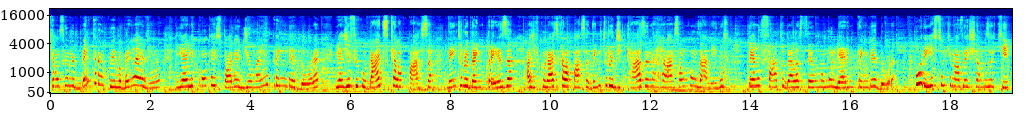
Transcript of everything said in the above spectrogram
que é um filme bem tranquilo, bem levinho, e ele conta a história de uma empreendedora e as dificuldades que ela passa dentro da empresa, as dificuldades que ela passa dentro de casa, na relação com os amigos, pelo fato dela ser uma mulher empreendedora. Por isso que nós deixamos aqui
